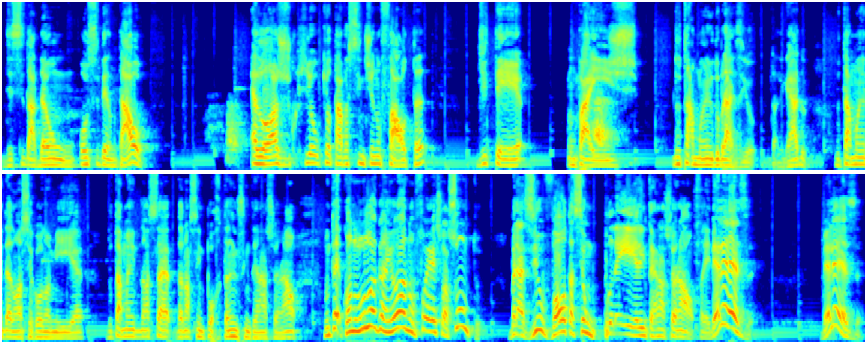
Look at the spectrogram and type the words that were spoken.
de cidadão ocidental, é lógico que eu, que eu tava sentindo falta de ter um país do tamanho do Brasil, tá ligado? Do tamanho da nossa economia, do tamanho da nossa, da nossa importância internacional. Tem- quando Lula ganhou, não foi esse o assunto? Brasil volta a ser um player internacional. Falei, beleza. Beleza.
